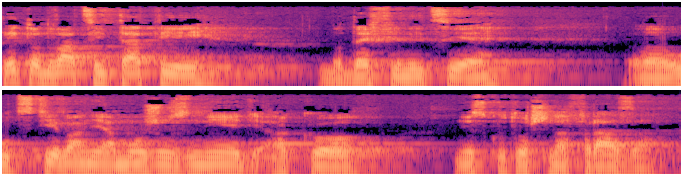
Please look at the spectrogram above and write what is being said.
Tieto dva citáty, alebo definície e, uctievania môžu znieť ako neskutočná fráza.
